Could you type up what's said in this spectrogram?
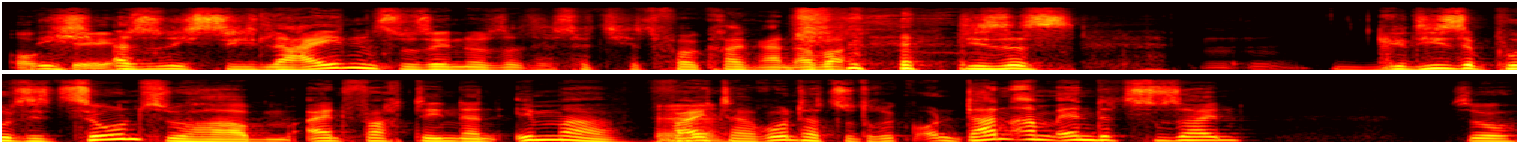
Okay. nicht, also nicht sie leiden zu sehen oder so, das hört sich jetzt voll krank an, aber dieses diese Position zu haben, einfach den dann immer Ja. weiter runterzudrücken und dann am Ende zu sein, so,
